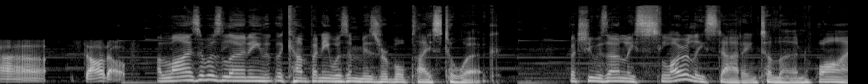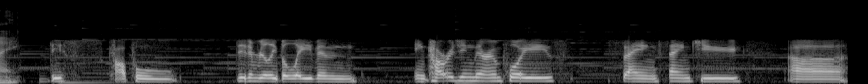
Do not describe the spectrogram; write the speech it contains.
uh, startup." Eliza was learning that the company was a miserable place to work, but she was only slowly starting to learn why. This couple didn't really believe in encouraging their employees, saying thank you, uh,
